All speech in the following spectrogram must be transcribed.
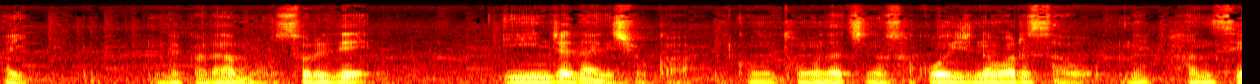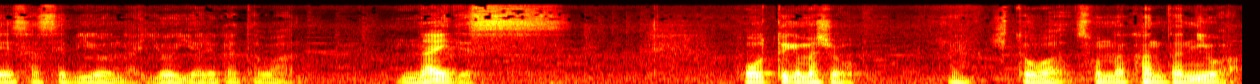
はい。だからもうそれでいいんじゃないでしょうか。この友達の底意地の悪さをね反省させるような良いやり方はないです。放っておきましょう、ね、人はそんな簡単には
